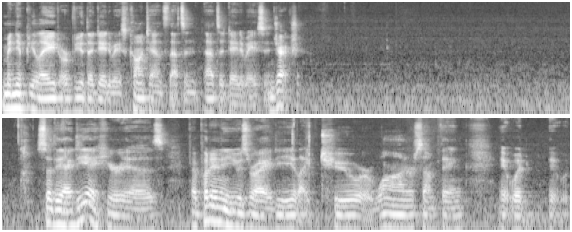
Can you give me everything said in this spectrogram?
manipulate or view the database contents, that's, an, that's a database injection. So the idea here is if I put in a user ID like two or one or something, it would, it would,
